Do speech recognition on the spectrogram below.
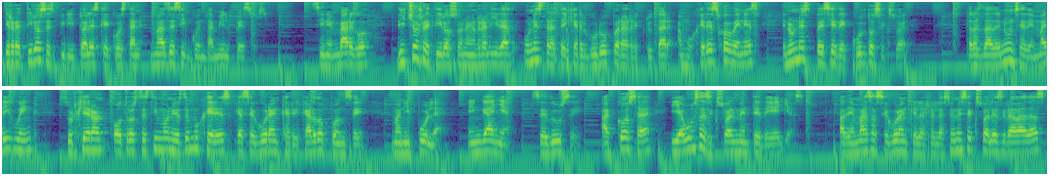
y retiros espirituales que cuestan más de 50 mil pesos. Sin embargo, dichos retiros son en realidad una estrategia del gurú para reclutar a mujeres jóvenes en una especie de culto sexual. Tras la denuncia de Mary Wink, surgieron otros testimonios de mujeres que aseguran que Ricardo Ponce manipula, engaña, seduce, acosa y abusa sexualmente de ellas. Además aseguran que las relaciones sexuales grabadas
